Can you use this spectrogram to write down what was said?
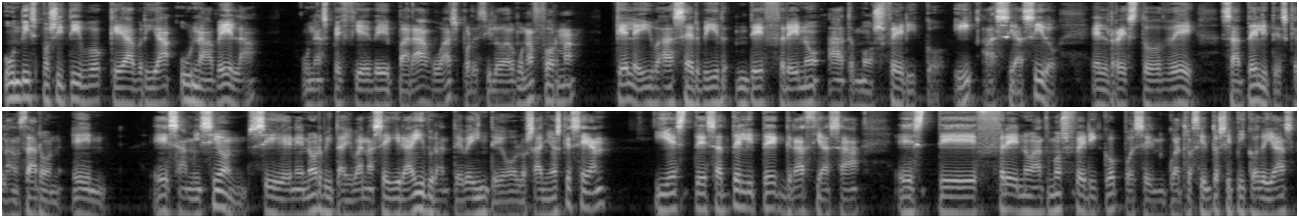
un dispositivo que abría una vela, una especie de paraguas, por decirlo de alguna forma, que le iba a servir de freno atmosférico. Y así ha sido. El resto de satélites que lanzaron en esa misión siguen en órbita y van a seguir ahí durante 20 o los años que sean. Y este satélite, gracias a este freno atmosférico, pues en 400 y pico días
